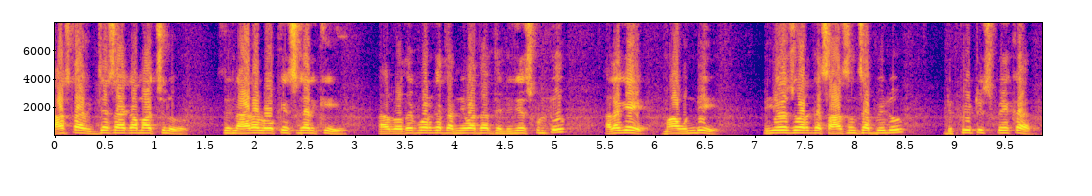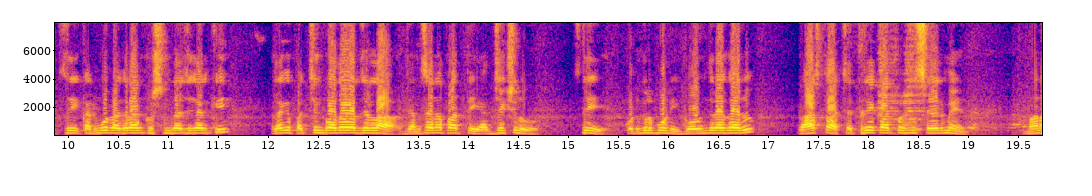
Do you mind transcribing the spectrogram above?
రాష్ట్ర విద్యాశాఖ మార్చులు శ్రీ నారా లోకేష్ గారికి నా హృదయపూర్వక ధన్యవాదాలు తెలియజేసుకుంటూ అలాగే మా ఉండి నియోజకవర్గ శాసనసభ్యులు డిప్యూటీ స్పీకర్ శ్రీ కనుమూరు రఘురామకృష్ణరాజు గారికి అలాగే పశ్చిమ గోదావరి జిల్లా జనసేన పార్టీ అధ్యక్షులు శ్రీ కొడుకులపూడి గోవిందరావు గారు రాష్ట్ర క్షత్రియ కార్పొరేషన్ చైర్మన్ మన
